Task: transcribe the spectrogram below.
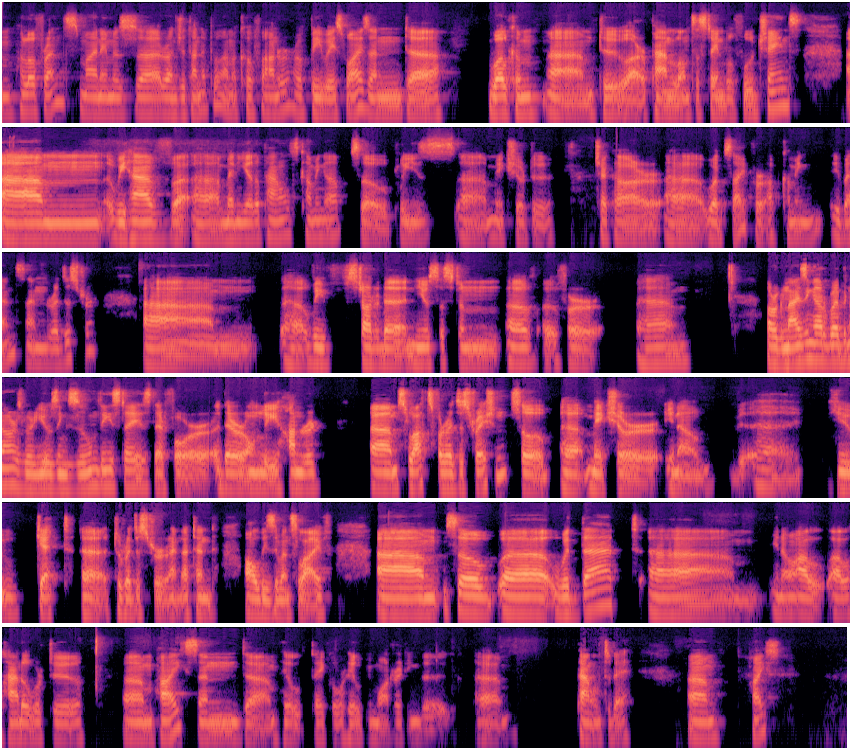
Um, hello, friends. My name is uh, Ranjit Anipu. I'm a co-founder of Be Wastewise, and uh, welcome um, to our panel on sustainable food chains. Um, we have uh, many other panels coming up, so please uh, make sure to check our uh, website for upcoming events and register. Um, uh, we've started a new system of, for um, organizing our webinars. We're using Zoom these days, therefore there are only 100 um, slots for registration. So uh, make sure you know uh, you get uh, to register and attend all these events live. Um, so uh, with that, um, you know, I'll I'll hand over to um, and um, he'll take over. He'll be moderating the um, panel today. Um.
